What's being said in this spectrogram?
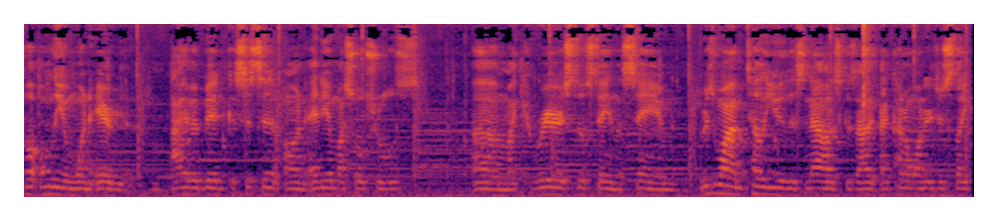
but only in one area. I haven't been consistent on any of my socials. Um, my career is still staying the same. The reason why I'm telling you this now is because I, I kind of want to just like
